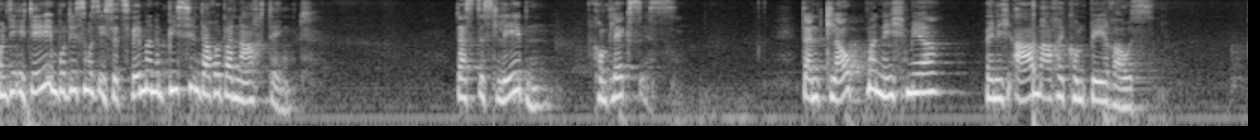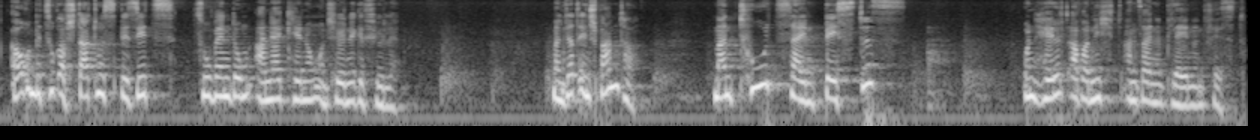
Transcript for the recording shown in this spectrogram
Und die Idee im Buddhismus ist jetzt, wenn man ein bisschen darüber nachdenkt, dass das Leben komplex ist, dann glaubt man nicht mehr, wenn ich A mache, kommt B raus. Auch in Bezug auf Status, Besitz, Zuwendung, Anerkennung und schöne Gefühle. Man wird entspannter. Man tut sein Bestes und hält aber nicht an seinen Plänen fest.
